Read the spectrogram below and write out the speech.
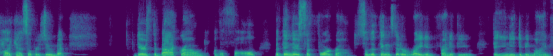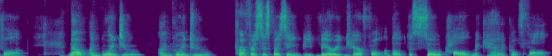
podcasts over Zoom, but there's the background of a fall, but then there's the foreground. So the things that are right in front of you that you need to be mindful of. Now, I'm going to, I'm going to preface this by saying be very careful about the so-called mechanical fall.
